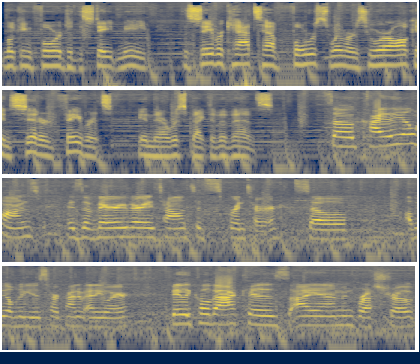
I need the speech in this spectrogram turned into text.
Looking forward to the state meet, the SaberCats have four swimmers who are all considered favorites in their respective events. So Kylie Alons is a very, very talented sprinter. So I'll be able to use her kind of anywhere. Bailey Kovac is IM in breaststroke.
